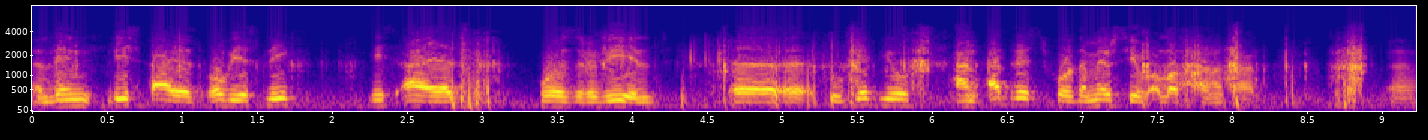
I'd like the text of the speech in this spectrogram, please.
and then this ayah obviously this ayah was revealed uh, to give you an address for the mercy of Allah subhanahu wa ta'ala. Uh,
